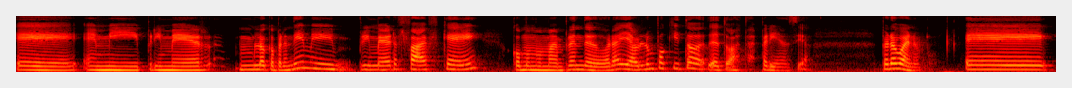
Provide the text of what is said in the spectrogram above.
eh, en mi primer, lo que aprendí en mi primer 5K como mamá emprendedora y hablo un poquito de toda esta experiencia. Pero bueno, eh,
